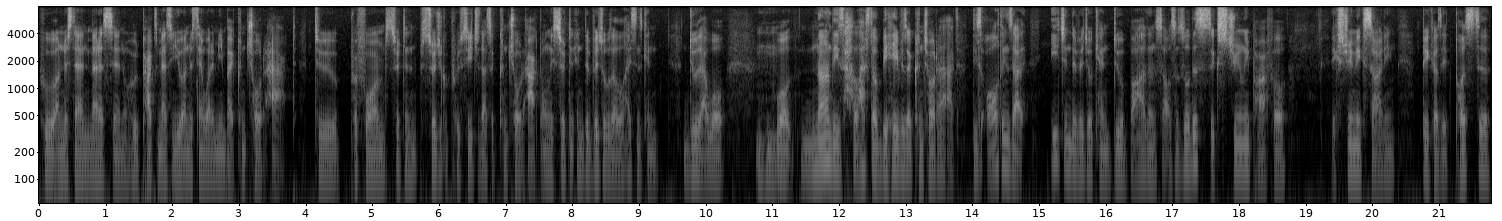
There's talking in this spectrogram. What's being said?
who understand medicine or who practice medicine, you understand what I mean by controlled act. To perform certain surgical procedures, that's a controlled act. Only certain individuals that are licensed can do that. Well, Mm-hmm. Well, none of these lifestyle behaviors are controlled act. These are all things that each individual can do by themselves. And so this is extremely powerful, extremely exciting because it puts the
